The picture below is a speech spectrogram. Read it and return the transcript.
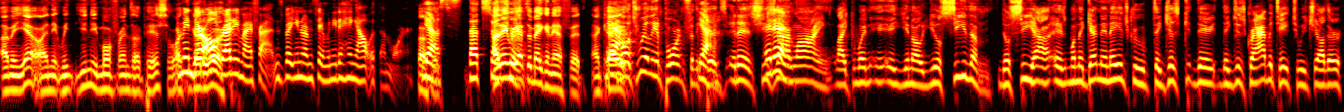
I mean, yeah, I need. We, you need more friends up here. So I, I mean, they're already my friends, but you know what I'm saying. We need to hang out with them more. Perfect. Yes, that's so I think we have to make an effort. Okay. Yeah. Well, it's really important for the Yeah. kids. It is. She's It not is. lying. Like when eh, eh, you know, you'll see them. You'll see how when they get in an age group, they just they they just gravitate to each other,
